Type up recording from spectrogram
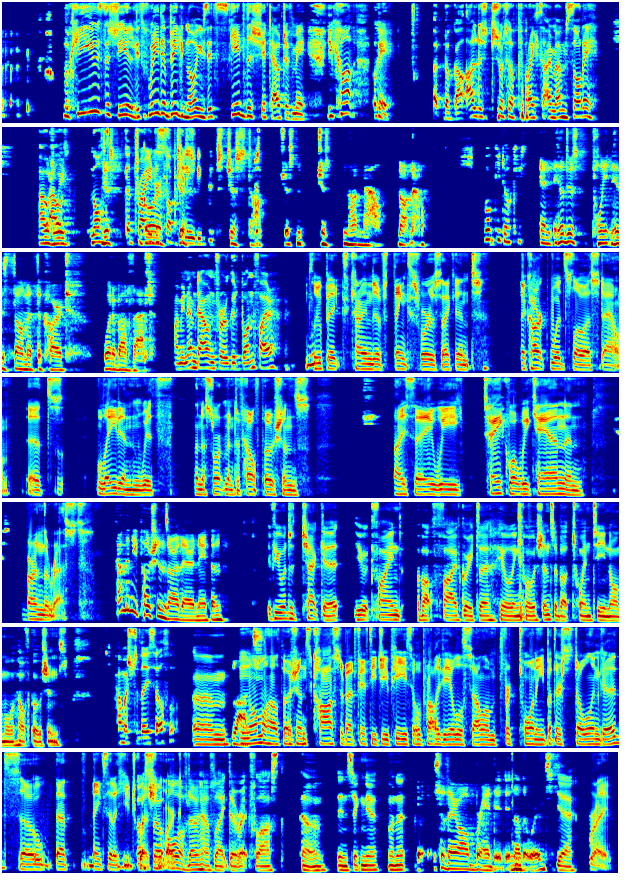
look, he used the shield. It made a big noise. It scared the shit out of me. You can't. Okay, uh, look, I'll, I'll just shut up. Right, I'm I'm sorry. I'll, What do I'll we- not just- I'll to stop just- killing people. Just, just stop. Just, just not now. Not now. Okie dokie. And he'll just point his thumb at the cart. What about that? I mean, I'm down for a good bonfire. Lupix kind of thinks for a second. The cart would slow us down. It's laden with an assortment of health potions. I say we take what we can and burn the rest. How many potions are there, Nathan? If you were to check it, you would find about five greater healing potions, about 20 normal health potions. How much do they sell for? Um, Lots. Normal health potions cost about 50 GP, so we'll probably be able to sell them for 20, but they're stolen goods, so that makes it a huge question. also, mark. all of them have like the red flask uh, insignia on it. So they're all branded, in other words. Yeah. right.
